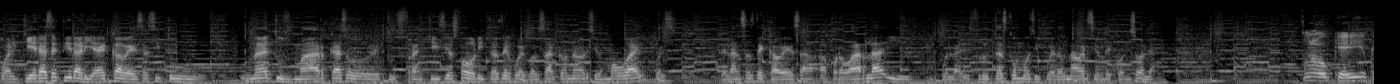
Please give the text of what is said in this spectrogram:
cualquiera se tiraría de cabeza si tu una de tus marcas o de tus franquicias favoritas de juegos saca una versión mobile, pues te lanzas de cabeza a probarla y, pues la disfrutas como si fuera una versión de consola. Ah, Ok, ok,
